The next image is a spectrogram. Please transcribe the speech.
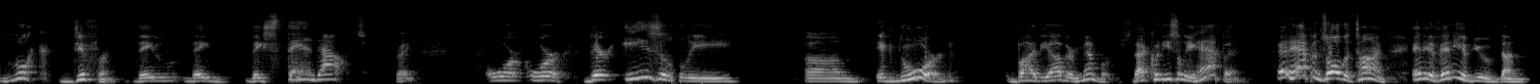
look different. They, they, they stand out, right? Or, or they're easily um, ignored by the other members. That could easily happen. It happens all the time. And if any of you have done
